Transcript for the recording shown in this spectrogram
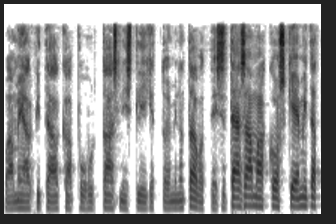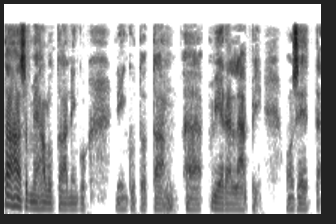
vaan meidän pitää alkaa puhua taas niistä liiketoiminnan tavoitteista. Tämä sama koskee mitä tahansa me halutaan niin kuin, niin kuin tota, ää, viedä läpi, on se, että,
